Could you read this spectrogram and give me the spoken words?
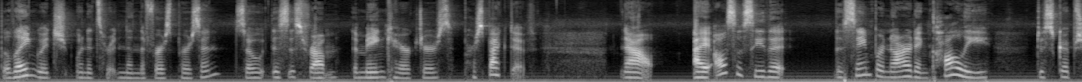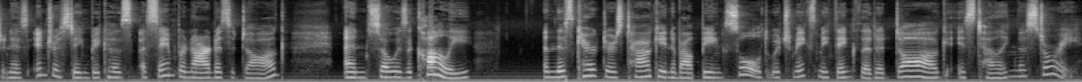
the language when it's written in the first person, so this is from the main character's perspective. Now, I also see that the St. Bernard and Collie description is interesting because a St. Bernard is a dog, and so is a collie, and this character is talking about being sold, which makes me think that a dog is telling the story.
